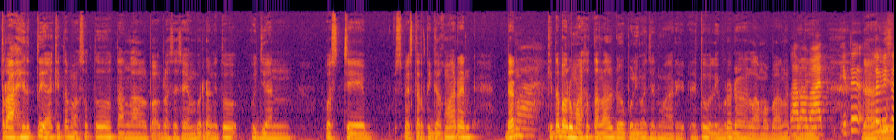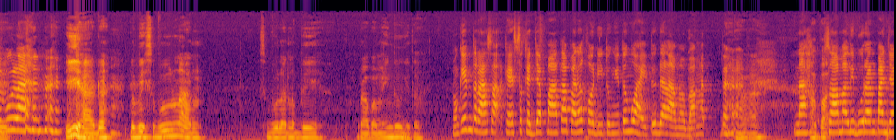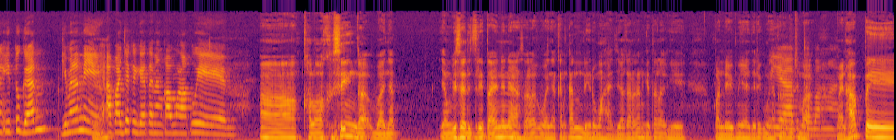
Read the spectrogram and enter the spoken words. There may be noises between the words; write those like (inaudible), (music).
terakhir tuh ya kita masuk tuh tanggal 14 Desember dan itu ujian OSCE semester 3 kemarin. Dan Wah. kita baru masuk tanggal 25 Januari. Itu libur udah lama banget Lama dari banget. Itu dari- lebih sebulan. (laughs) Iya, udah lebih sebulan. Sebulan lebih berapa minggu gitu. Mungkin terasa kayak sekejap mata padahal kalau dihitung-hitung wah itu udah lama banget. Ah, (laughs) nah, Apa- selama liburan panjang itu kan gimana nih? Apa aja kegiatan yang kamu lakuin? ah, kalau aku sih nggak banyak yang bisa diceritain ini ya, soalnya kebanyakan kan di rumah aja karena kan kita lagi pandemi ya, jadi kebanyakan Iya, aku cuma betul banget. main HP,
